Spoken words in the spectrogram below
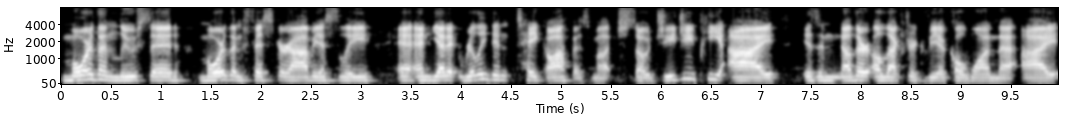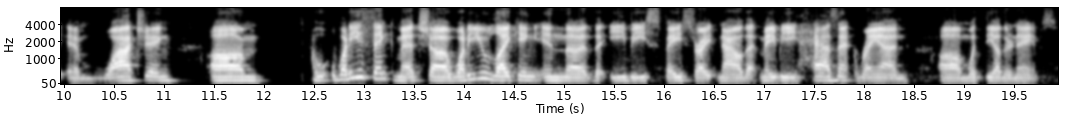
more than Lucid, more than Fisker, obviously, and, and yet it really didn't take off as much. So GGPI is another electric vehicle one that I am watching. Um, what do you think, Mitch? Uh, what are you liking in the the EV space right now that maybe hasn't ran um, with the other names?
